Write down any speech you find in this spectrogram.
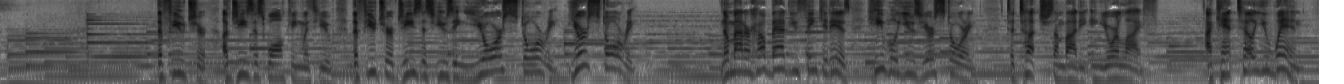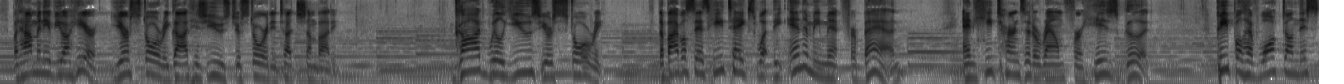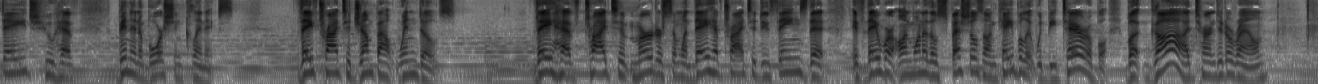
the future of Jesus walking with you, the future of Jesus using your story, your story no matter how bad you think it is, He will use your story to touch somebody in your life. I can't tell you when, but how many of you are here? Your story, God has used your story to touch somebody. God will use your story. The Bible says He takes what the enemy meant for bad and He turns it around for His good. People have walked on this stage who have been in abortion clinics. They've tried to jump out windows. They have tried to murder someone. They have tried to do things that if they were on one of those specials on cable, it would be terrible. But God turned it around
